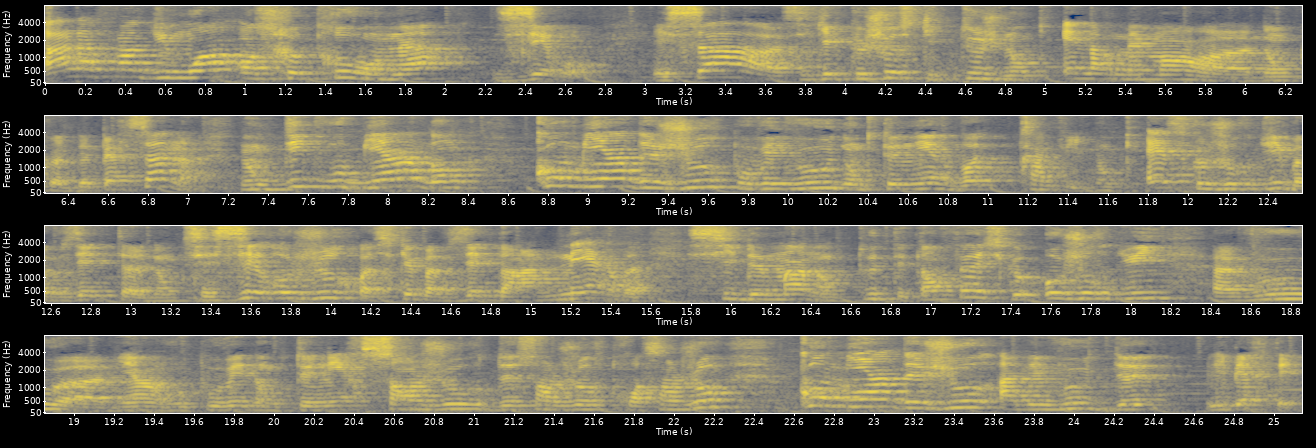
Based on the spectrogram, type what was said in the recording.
À la fin du mois, on se retrouve, on a zéro. Et ça, c'est quelque chose qui touche donc énormément donc de personnes. Donc dites-vous bien donc Combien de jours pouvez-vous donc tenir votre train de vie? Donc est-ce qu'aujourd'hui bah, vous êtes donc c'est zéro jour parce que bah, vous êtes dans la merde si demain donc tout est en feu? Est-ce qu'aujourd'hui euh, vous euh, bien vous pouvez donc tenir 100 jours, 200 jours, 300 jours? Combien de jours avez-vous de liberté?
